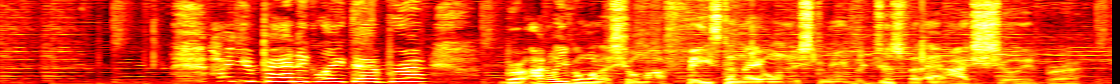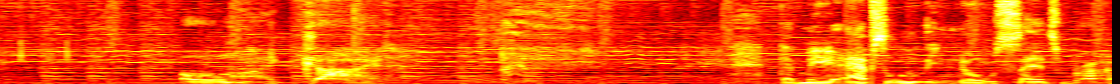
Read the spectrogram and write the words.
How you panic like that, bro? Bro, I don't even want to show my face tonight on the stream, but just for that, I should, bro. Oh my god. that made absolutely no sense, bro.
